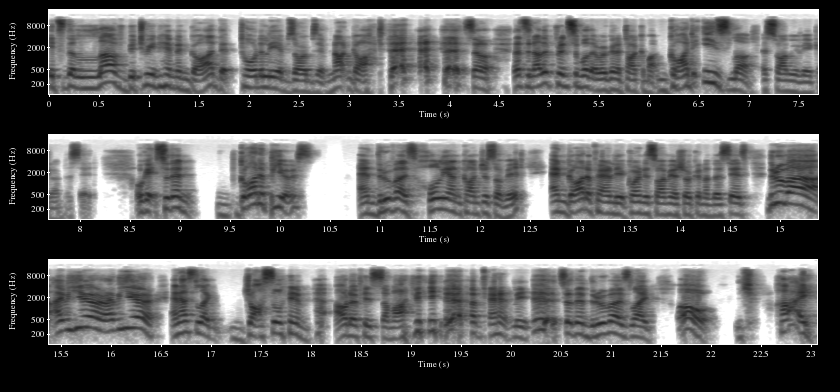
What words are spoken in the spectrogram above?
It's the love between him and God that totally absorbs him, not God. so that's another principle that we're going to talk about. God is love, as Swami Vivekananda said. Okay, so then God appears and Dhruva is wholly unconscious of it. And God, apparently, according to Swami Ashokananda, says, Dhruva, I'm here, I'm here, and has to like jostle him out of his samadhi, apparently. So then Dhruva is like, oh, hi.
